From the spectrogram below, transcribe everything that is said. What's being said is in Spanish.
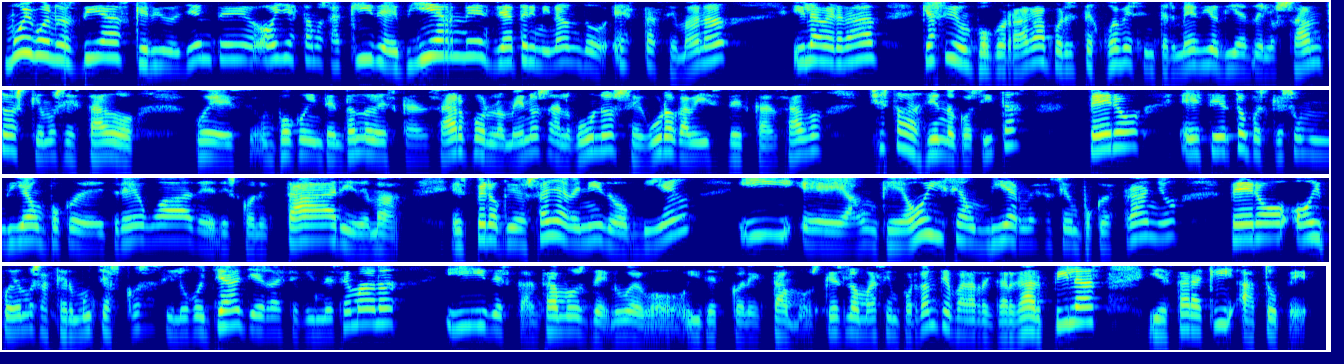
Muy buenos días, querido oyente. Hoy estamos aquí de viernes, ya terminando esta semana. Y la verdad que ha sido un poco rara por este jueves intermedio, Día de los Santos, que hemos estado pues un poco intentando descansar, por lo menos algunos, seguro que habéis descansado. Yo he estado haciendo cositas, pero es cierto pues que es un día un poco de tregua, de desconectar y demás. Espero que os haya venido bien y eh, aunque hoy sea un viernes sido un poco extraño, pero hoy podemos hacer muchas cosas y luego ya llega ese fin de semana y descansamos de nuevo y desconectamos, que es lo más importante para recargar pilas y estar aquí a tope.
